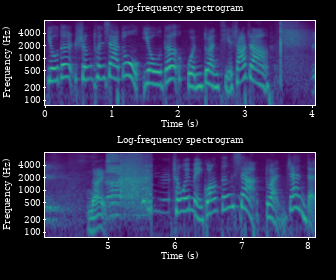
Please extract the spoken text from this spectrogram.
有的生吞下肚，有的魂断铁砂掌。Nice. 成为镁光灯下短暂的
